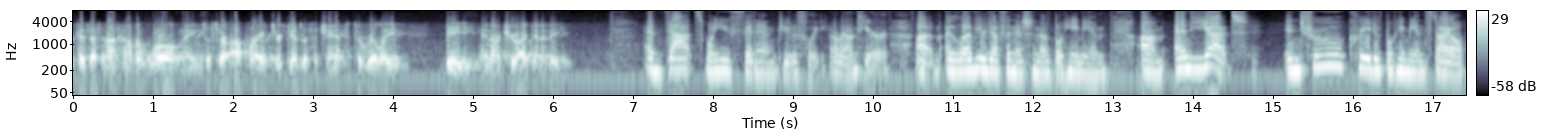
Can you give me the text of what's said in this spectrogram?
because that's not how the world names us or operates or gives us a chance to really be in our true identity. And that's why you fit in beautifully around here. Um, I love your definition of bohemian. Um, and yet, in true creative bohemian style,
